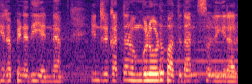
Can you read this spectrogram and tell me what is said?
நிரப்பினது என்ன? இன்று கர்த்தர் உங்களோடு பார்த்துதான் சொல்லுகிறார்.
